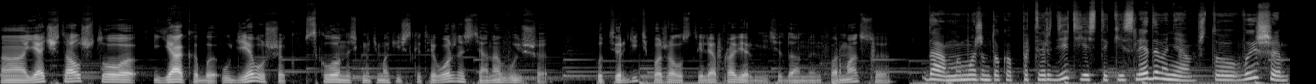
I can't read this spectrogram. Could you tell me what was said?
э, я читал, что якобы у девушек склонность к математической тревожности, она выше. Подтвердите, пожалуйста, или опровергните данную информацию. Да, мы можем только подтвердить, есть такие исследования, что выше,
